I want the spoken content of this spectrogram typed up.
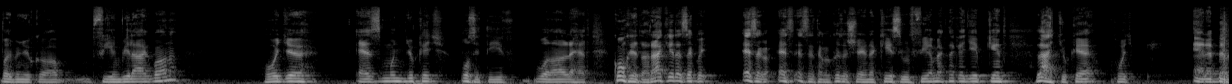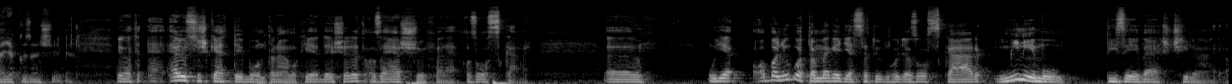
vagy mondjuk a filmvilágban, hogy ez mondjuk egy pozitív vonal lehet. Konkrétan rákérdezek, hogy ezek ezeknek a közösségeknek készült filmeknek egyébként látjuk-e, hogy erre bemegy a közönsége? Jó, hát először is ketté bontanám a kérdésedet. Az első fele, az Oscar. Uh, ugye abban nyugodtan megegyezhetünk, hogy az Oscar minimum tíz éve ezt csinálja.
